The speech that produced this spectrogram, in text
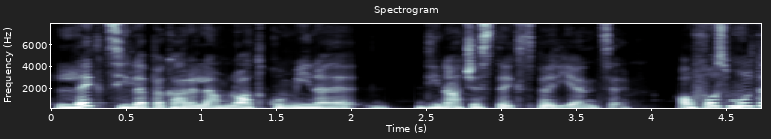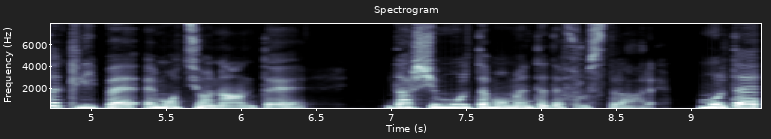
lecțiile pe care le-am luat cu mine din aceste experiențe. Au fost multe clipe emoționante, dar și multe momente de frustrare. Multe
